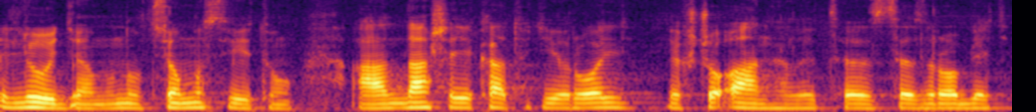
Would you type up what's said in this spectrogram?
людям, ну, всьому світу. А наша яка тоді роль, якщо ангели це, це зроблять?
